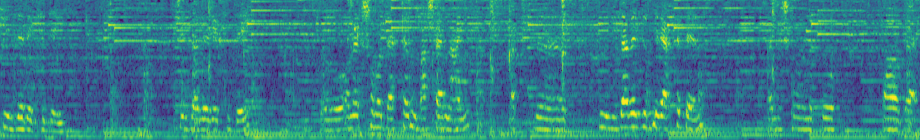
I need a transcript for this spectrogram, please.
ফ্রিজে রেখে দিই। ফ্রিজারে রেখে দিই। তো অনেক সময় দেখেন বাসায় নাই। ফ্রিজারে যদি রেখে দেন, তাহলে সময় মতো পাওয়া যায়।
